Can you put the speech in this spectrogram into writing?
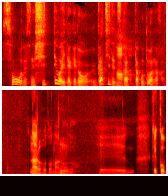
そうですね知ってはいたけどガチで使ったことはなかった。なるほど、なるほど。うんえー結構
